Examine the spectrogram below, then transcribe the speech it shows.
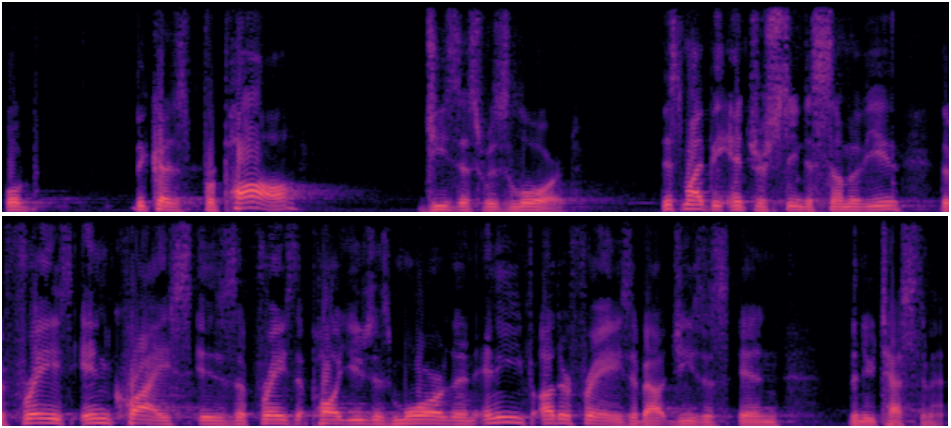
Well, because for Paul, Jesus was Lord. This might be interesting to some of you. The phrase in Christ is a phrase that Paul uses more than any other phrase about Jesus in the New Testament.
